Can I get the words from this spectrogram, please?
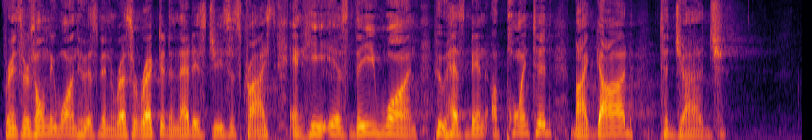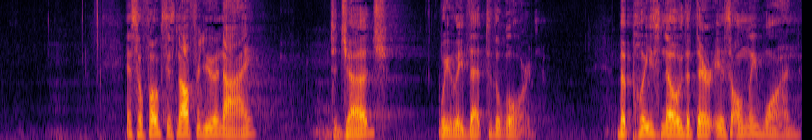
Friends, there's only one who has been resurrected, and that is Jesus Christ. And he is the one who has been appointed by God to judge. And so, folks, it's not for you and I to judge. We leave that to the Lord. But please know that there is only one.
